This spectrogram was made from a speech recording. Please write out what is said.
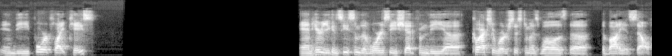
in the forward flight case. And here you can see some of the vortices shed from the uh, coaxial rotor system as well as the, the body itself.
